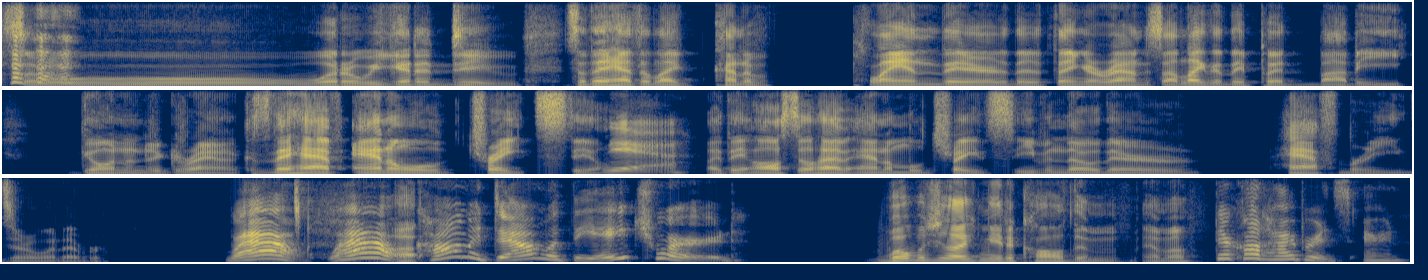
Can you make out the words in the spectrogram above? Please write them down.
So what are we gonna do? So they have to like kind of plan their their thing around it. So I like that they put Bobby going underground because they have animal traits still. Yeah, like they all still have animal traits, even though they're half breeds or whatever. Wow, wow! Uh, Calm it down with the H word. What would you like me to call them, Emma? They're called hybrids, Aaron.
